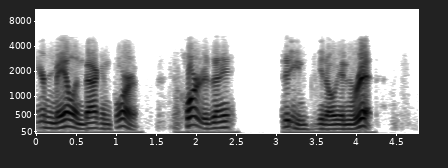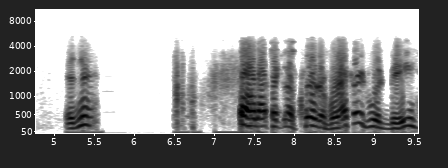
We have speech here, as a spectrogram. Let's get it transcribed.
you're mailing back and forth. Court is anything you know in writ, isn't it? Well, that's a, a court of record would be,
